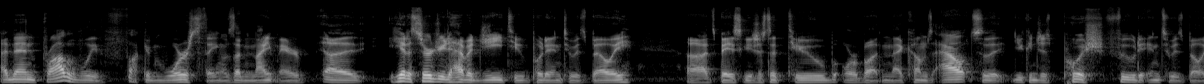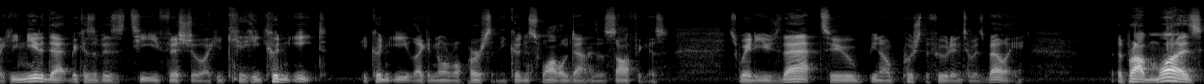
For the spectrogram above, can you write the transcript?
and then probably the fucking worst thing was a nightmare. Uh, he had a surgery to have a G tube put into his belly. Uh, it's basically just a tube or button that comes out so that you can just push food into his belly. He needed that because of his TE fistula. He he couldn't eat He couldn't eat like a normal person. He couldn't swallow down his esophagus. His way to use that to, you know, push the food into his belly. The problem was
